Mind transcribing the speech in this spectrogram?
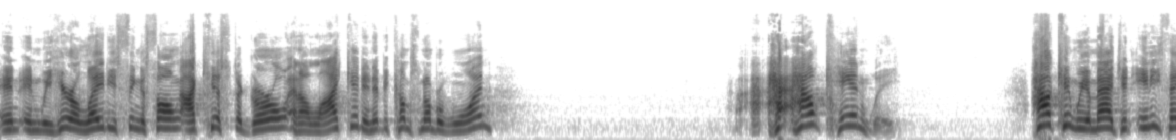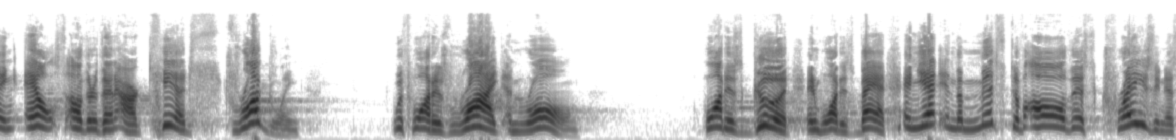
and, and we hear a lady sing a song, I Kissed a Girl, and I like it, and it becomes number one. How, how can we? How can we imagine anything else other than our kids struggling with what is right and wrong? What is good and what is bad. And yet, in the midst of all this craziness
